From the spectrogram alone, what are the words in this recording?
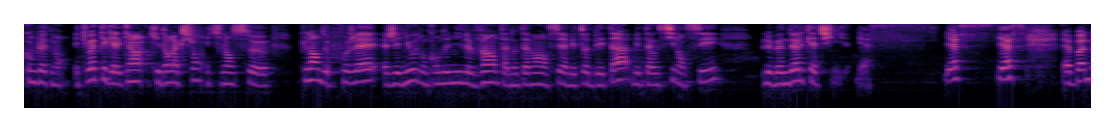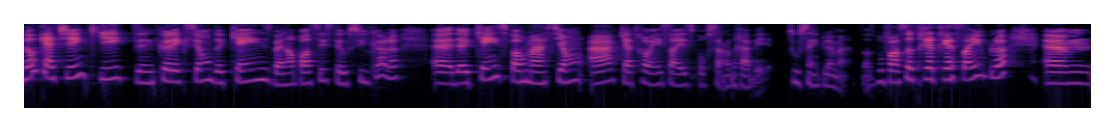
Complètement. Et tu vois, tu es quelqu'un qui est dans l'action et qui lance euh, plein de projets géniaux. Donc en 2020, tu as notamment lancé la méthode bêta, mais tu as aussi lancé le bundle catching. Yes. Yes, yes. Le bundle catching qui est une collection de 15, ben l'an passé c'était aussi le cas là, euh, de 15 formations à 96% de rabais, tout simplement. Donc, pour faire ça très très simple, euh,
